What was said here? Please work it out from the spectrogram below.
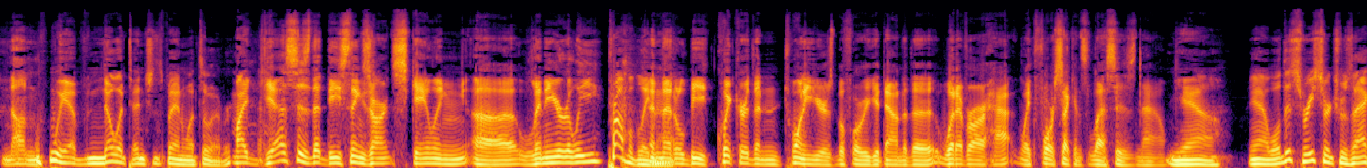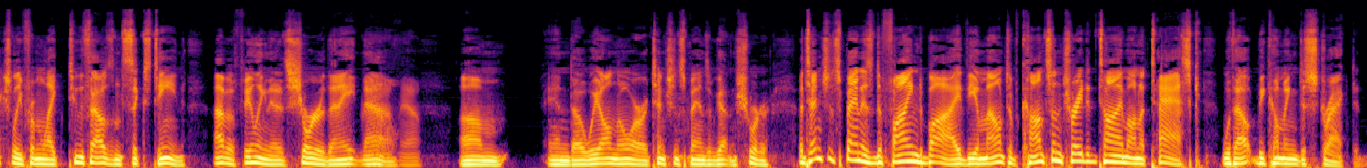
None. We have no attention span whatsoever. My guess is that these things aren't scaling uh, linearly. Probably and not. that it'll be quicker than 20 years before we get down to the whatever our ha- like four seconds less is now. Yeah. Yeah. Well, this research was actually from like 2016. I have a feeling that it's shorter than eight now. Yeah. Um, and uh, we all know our attention spans have gotten shorter. Attention span is defined by the amount of concentrated time on a task without becoming distracted.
